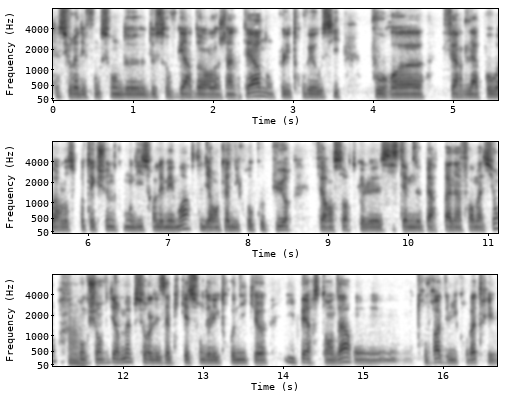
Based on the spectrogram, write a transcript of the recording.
d'assurer des fonctions de, de sauvegarde de l'horloge interne. On peut les trouver aussi pour euh, faire de la power loss protection, comme on dit sur les mémoires, c'est-à-dire en cas de micro-coupure, faire en sorte que le système ne perde pas d'informations. Mmh. Donc, j'ai envie de dire, même sur les applications d'électronique euh, hyper standard, on trouvera des micro-batteries.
